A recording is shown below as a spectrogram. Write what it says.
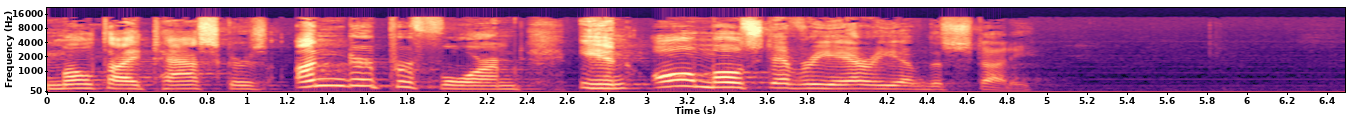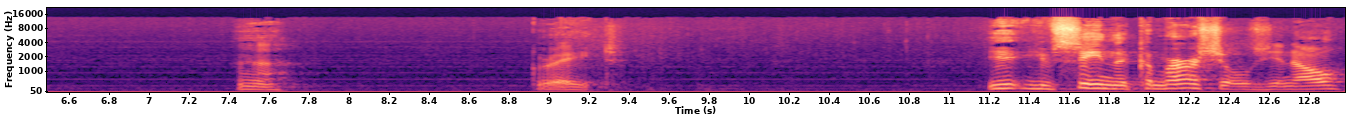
multitaskers underperformed in almost every area of the study. Yeah. Great. You, have seen the commercials, you know,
